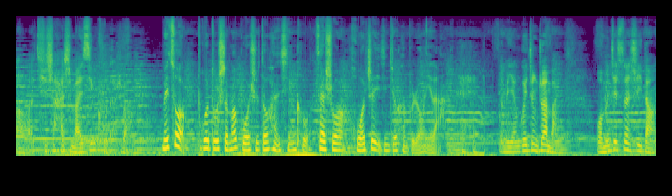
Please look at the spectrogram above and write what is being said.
呃，其实还是蛮辛苦的，是吧？没错，不过读什么博士都很辛苦。再说活着已经就很不容易了。嘿嘿，咱们言归正传吧。我们这算是一档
